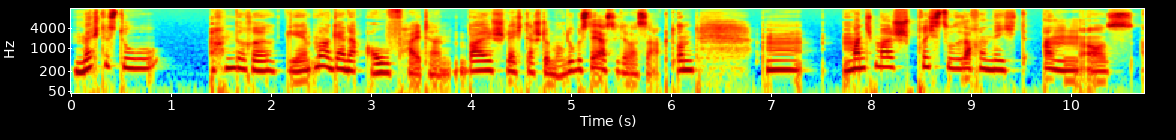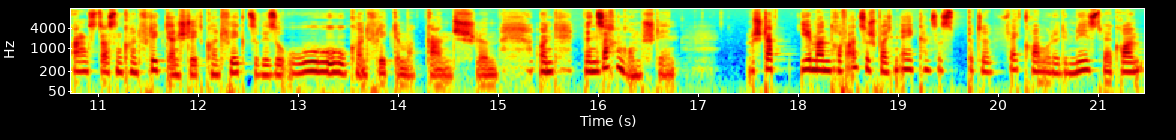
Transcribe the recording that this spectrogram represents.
möchtest du andere immer gerne aufheitern bei schlechter Stimmung? Du bist der Erste, der was sagt. Und ähm, manchmal sprichst du Sachen nicht an aus Angst, dass ein Konflikt entsteht. Konflikt sowieso, uh, Konflikt immer ganz schlimm. Und wenn Sachen rumstehen, statt jemanden darauf anzusprechen, ey, kannst du das bitte wegräumen oder demnächst wegräumen,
